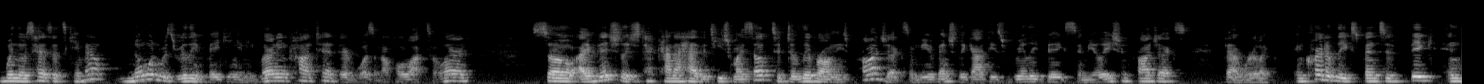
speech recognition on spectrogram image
when those headsets came out, no one was really making any learning content. There wasn't a whole lot to learn. So I eventually just kind of had to teach myself to deliver on these projects. And we eventually got these really big simulation projects that were like incredibly expensive, big, in,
